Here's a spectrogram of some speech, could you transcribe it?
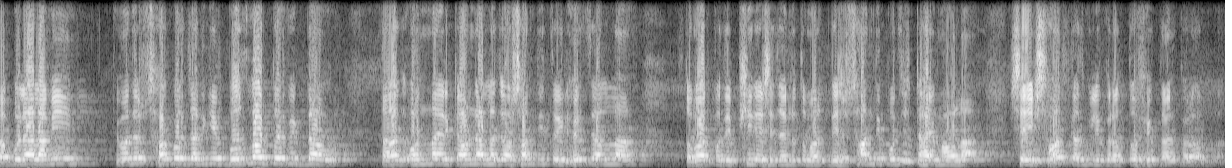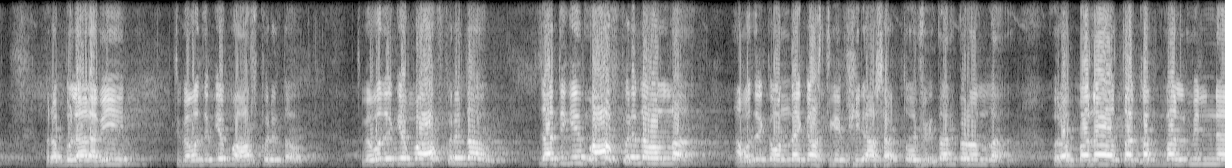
রব্বুল আলামিন তুমি আমাদের সকল জাতিকে বোঝবার তৌফিক দাও। তারা অন্যায়ের কারণে আল্লাহ যে অশান্তি তৈরি হয়েছে আল্লাহ, তোমার প্রতি ফিরে এসে যেন তোমার দেশে শান্তি প্রতিষ্ঠা হয় মাওলা, সেই সৎ কাজগুলি করার তৌফিক দান করো আল্লাহ। রব্বুল আলমিন, তুমি আমাদেরকে মাফ করে দাও, তুমি আমাদেরকে মাফ করে দাও, জাতিকে মাফ করে দাও আল্লাহ। আমাদেরকে অন্যায় কাছ থেকে ফিরে আসার তৌফিক দান করো আল্লাহ। রব্বানা তাকাব্বাল মিন্না,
